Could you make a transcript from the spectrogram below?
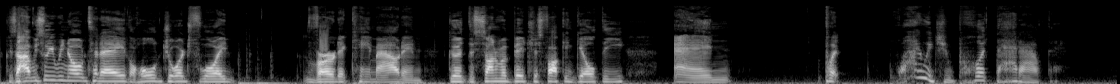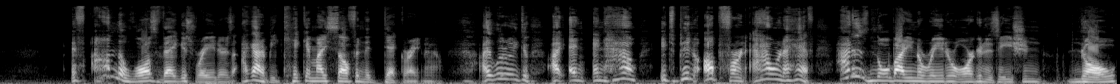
Because obviously we know today the whole George Floyd verdict came out, and good, the son of a bitch is fucking guilty. And but why would you put that out there? If I'm the Las Vegas Raiders, I gotta be kicking myself in the dick right now. I literally do. I and and how it's been up for an hour and a half. How does nobody in the Raider organization know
